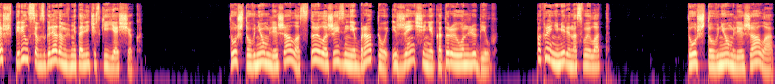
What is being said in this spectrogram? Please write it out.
Эш вперился взглядом в металлический ящик. То, что в нем лежало, стоило жизни брату и женщине, которую он любил. По крайней мере, на свой лад. То, что в нем лежало,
